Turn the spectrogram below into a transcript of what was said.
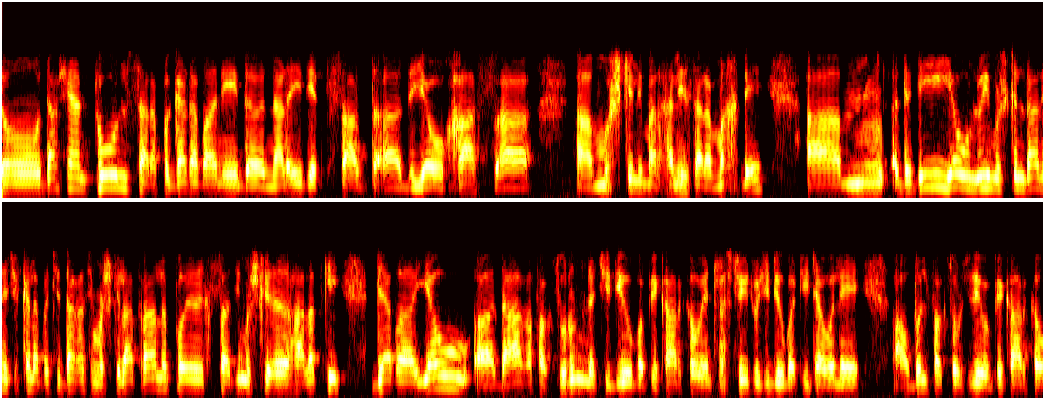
نو دا شان ټول سره په ګډه باندې د نړۍ د اقتصاد د یو خاص مشکلي مرحله سره مخ دي د دې یو لوی مشکل دا دی چې کله به چې دغه مشکلات رااله په اقتصادي مشکل حالت کې بیا به یو د هغه فاکتورونو چې دیو به پکار کو انټرست ریټ چې دیو به ټیټولې او بل فاکتور چې دیو پکار کو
